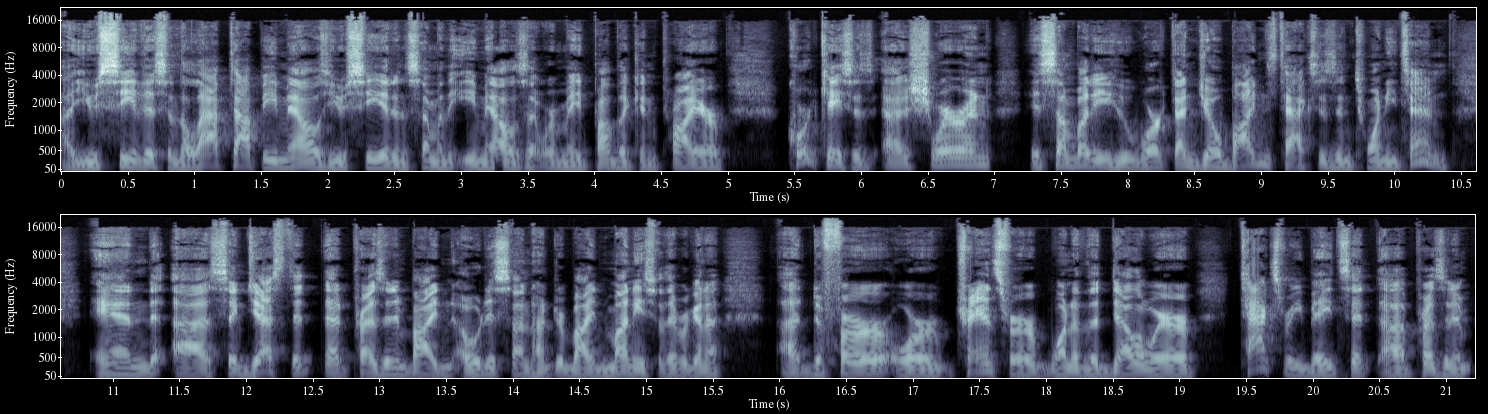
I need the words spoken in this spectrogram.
uh, you see this in the laptop emails. You see it in some of the emails that were made public in prior court cases. Uh, Schwerin is somebody who worked on Joe Biden's taxes in 2010 and uh, suggested that President Biden owed his son Hunter Biden money, so they were going to uh, defer or transfer one of the Delaware tax rebates that uh, President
